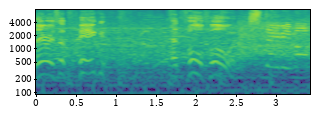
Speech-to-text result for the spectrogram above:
There is a pig at full forward. Stevie Moblop,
